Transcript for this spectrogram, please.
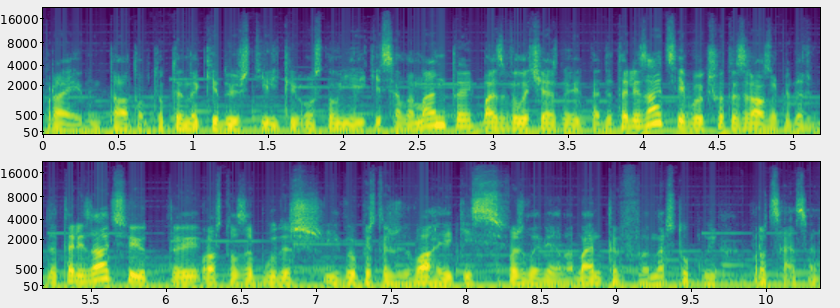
фрейм, та тобто ти накидуєш тільки основні якісь елементи без величезної деталізації. Бо якщо ти зразу підеш в деталізацію, ти просто забудеш і випустиш з уваги якісь важливі елементи в наступних процесах.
